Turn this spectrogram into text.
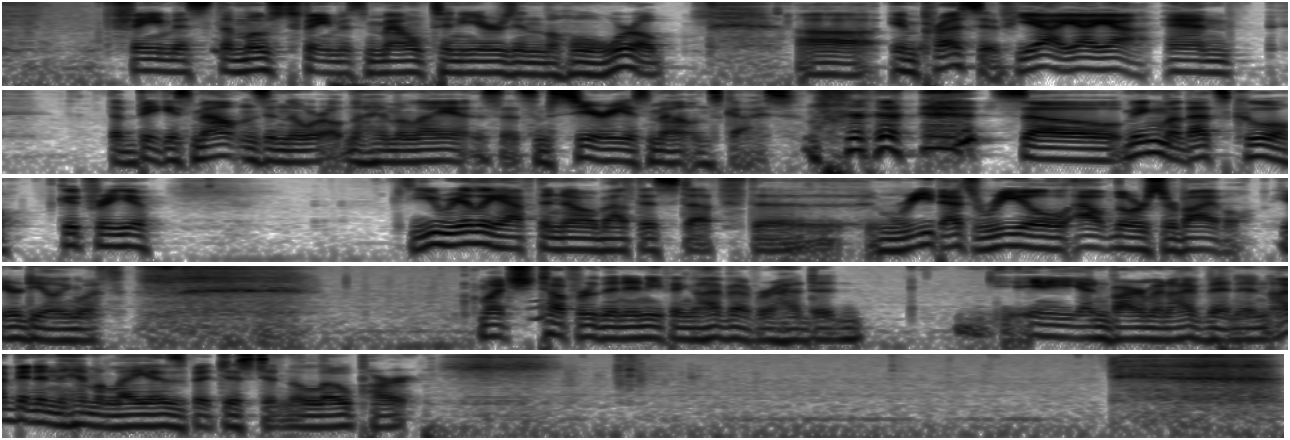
famous, the most famous mountaineers in the whole world. Uh, impressive. Yeah, yeah, yeah. And the biggest mountains in the world, the Himalayas. That's some serious mountains, guys. so, Mingma, that's cool. Good for you. So you really have to know about this stuff. The re, that's real outdoor survival you're dealing with. Much tougher than anything I've ever had to any environment I've been in. I've been in the Himalayas, but just in the low part.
